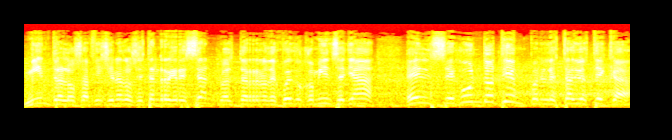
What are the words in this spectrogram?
Mientras los aficionados están regresando al terreno de juego, comienza ya el segundo tiempo en el Estadio Azteca.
